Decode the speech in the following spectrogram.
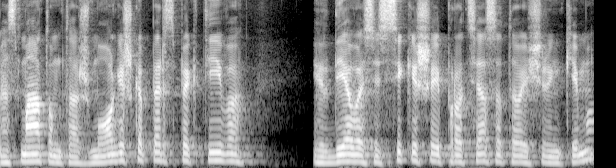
mes matom tą žmogišką perspektyvą ir Dievas įsikiša į procesą to išrinkimo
